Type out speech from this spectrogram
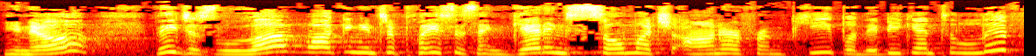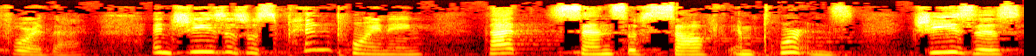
You know? They just loved walking into places and getting so much honor from people. They began to live for that. And Jesus was pinpointing that sense of self importance. Jesus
